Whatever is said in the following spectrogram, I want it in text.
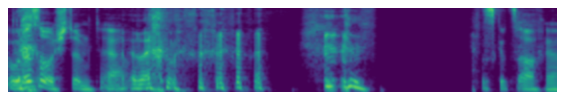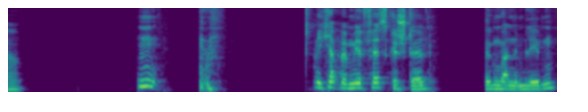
Oder so, stimmt, ja. Das gibt's auch, ja. Hm. Ich habe bei mir festgestellt, irgendwann im Leben,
